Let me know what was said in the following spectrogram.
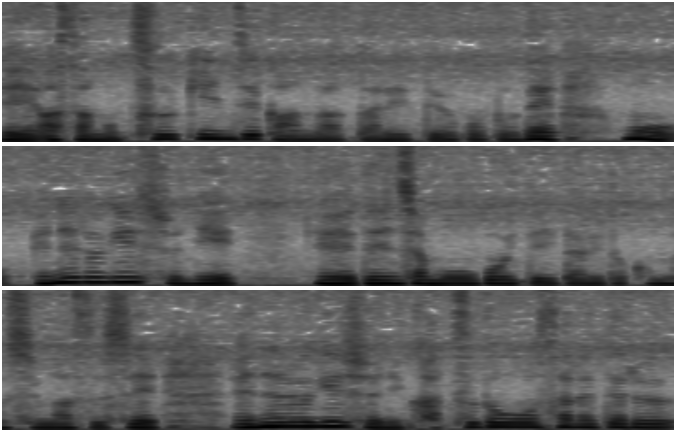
えー、朝の通勤時間だったりということでもうエネルギッシュに、えー、電車も動いていたりとかもしますしエネルギッシュに活動をされてる、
